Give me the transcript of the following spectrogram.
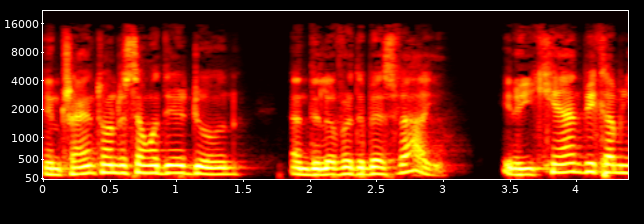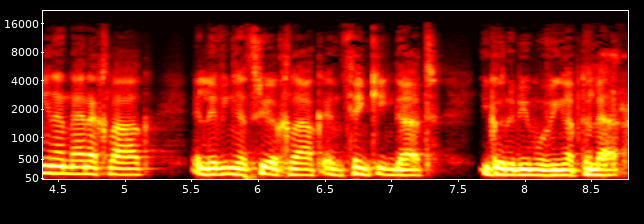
and trying to understand what they're doing and deliver the best value. You know, you can't be coming in at nine o'clock and leaving at three o'clock and thinking that you're going to be moving up the ladder.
